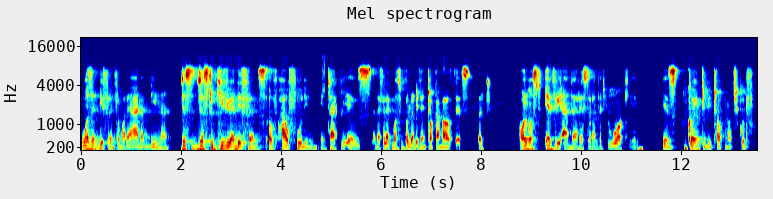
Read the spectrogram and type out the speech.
wasn't different from what I had at dinner. Just just to give you a difference of how food in, in Turkey is. And I feel like most people don't even talk about this, but almost every other restaurant that you walk in is going to be top-notch good food.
